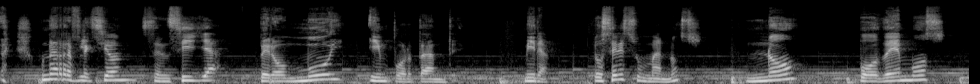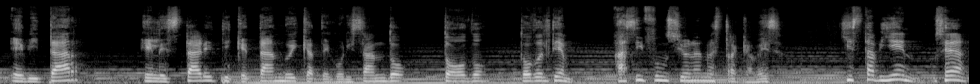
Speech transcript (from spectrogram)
una reflexión sencilla, pero muy importante. Mira, los seres humanos no podemos evitar el estar etiquetando y categorizando todo todo el tiempo. Así funciona nuestra cabeza. Y está bien, o sea,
